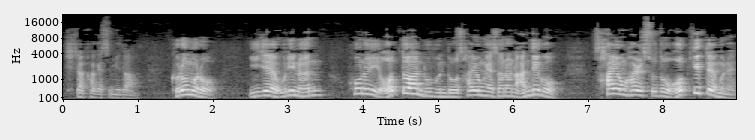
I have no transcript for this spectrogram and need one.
시작하겠습니다. 그러므로 이제 우리는 혼의 어떠한 부분도 사용해서는 안 되고 사용할 수도 없기 때문에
